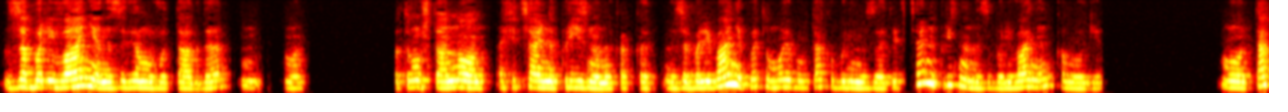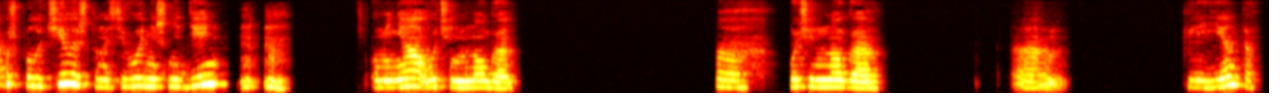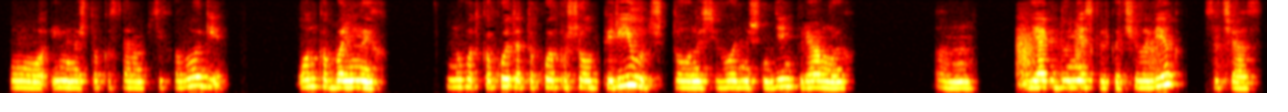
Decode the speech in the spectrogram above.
заболевание, назовем его так, да, потому что оно официально признано как э, заболевание, поэтому мы его так и будем называть. Официально признано заболевание онкология. Вот. Так уж получилось, что на сегодняшний день у меня очень много, а, очень много клиентов по именно что касаемо психологии, онкобольных ну вот какой-то такой пошел период, что на сегодняшний день прямо их, я веду несколько человек сейчас,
